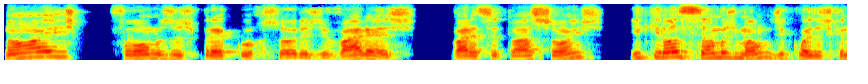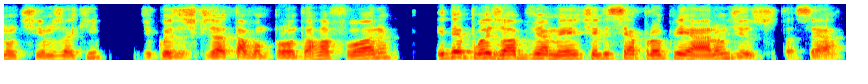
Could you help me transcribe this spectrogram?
nós fomos os precursores de várias, várias situações e que lançamos mão de coisas que não tínhamos aqui, de coisas que já estavam prontas lá fora, e depois, obviamente, eles se apropriaram disso, tá certo?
